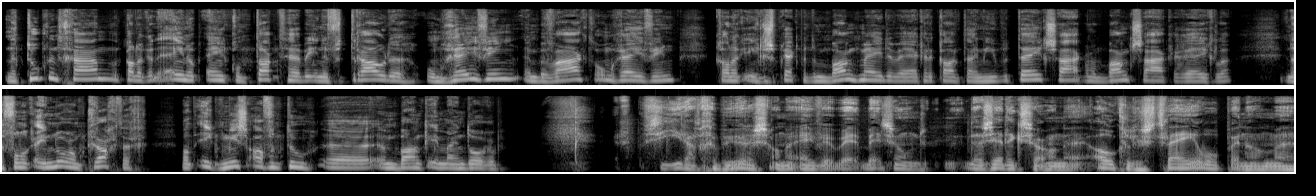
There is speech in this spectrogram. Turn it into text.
naartoe kunt gaan. Dan kan ik een één op één contact hebben in een vertrouwde omgeving, een bewaakte omgeving. Kan ik in gesprek met een bankmedewerker, dan kan ik daar mijn hypotheekzaken, mijn bankzaken regelen. En dat vond ik enorm krachtig, want ik mis af en toe uh, een bank in mijn dorp. Zie je dat gebeuren, Sander? Even bij zo'n, daar zet ik zo'n uh, Oculus 2 op en dan uh,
